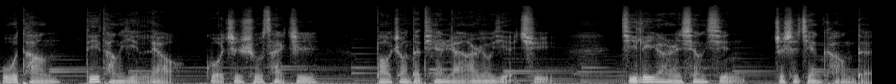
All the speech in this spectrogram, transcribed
无糖、低糖饮料、果汁、蔬菜汁，包装的天然而有野趣，极力让人相信这是健康的。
